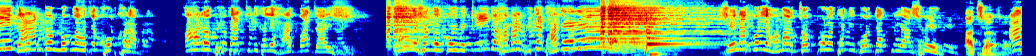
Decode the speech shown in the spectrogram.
এই গারামটোর নোকলা হচ্ছে খুব খারাপ। কারও ভিটার যদি খালি হাঁকবা যাইস সঙ্গে সঙ্গে কইবে কে তো আমার ভিটা ঢাকে রে? সে না করে আমার চপ্পলা থাকি বরযাত্রী আসবে। আচ্ছা। আর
